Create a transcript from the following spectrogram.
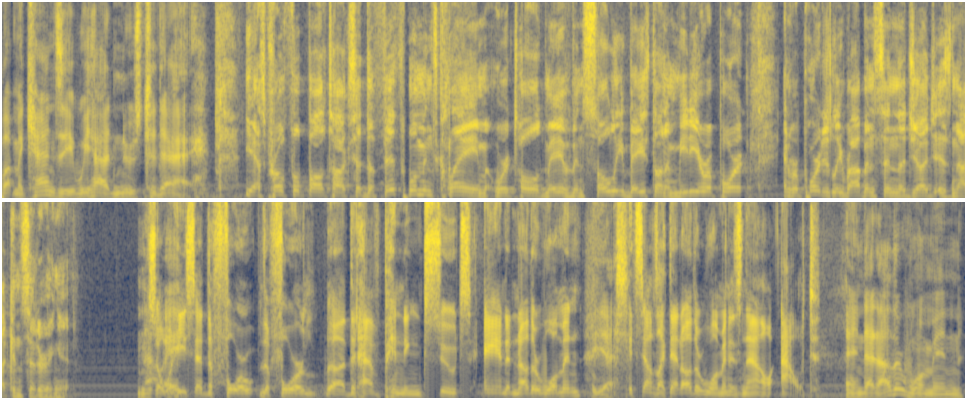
But Mackenzie, we had news today. Yes, Pro Football Talk said the fifth woman's claim, we're told, may have been solely based on a media report, and reportedly Robinson, the judge, is not considering it. No, so what he said, the four, the four uh, that have pending suits and another woman. Yes, it sounds like that other woman is now out, and that other woman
